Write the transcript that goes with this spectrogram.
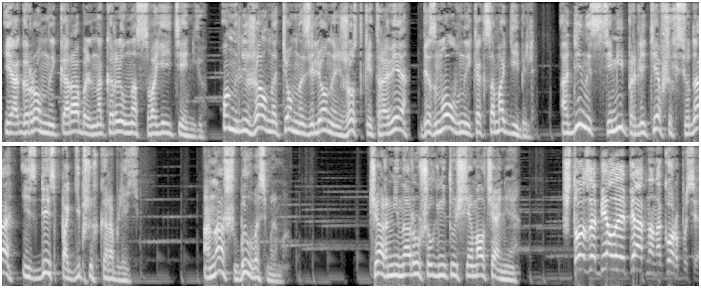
и огромный корабль накрыл нас своей тенью. Он лежал на темно-зеленой жесткой траве, безмолвный, как сама гибель. Один из семи прилетевших сюда и здесь погибших кораблей. А наш был восьмым. Чарни нарушил гнетущее молчание. «Что за белые пятна на корпусе?»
